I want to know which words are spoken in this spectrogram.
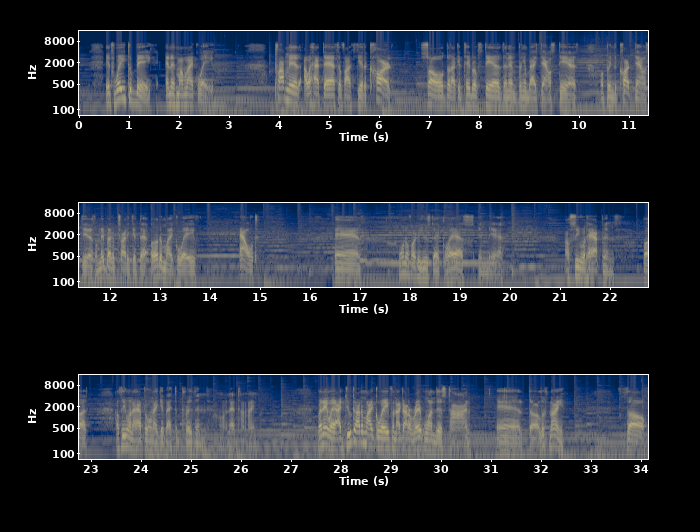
It's way too big, and it's my microwave. Problem is, I would have to ask if I could get a cart so that I could take it upstairs and then bring it back downstairs, or bring the cart downstairs, or maybe I could try to get that other microwave out. And I wonder if I could use that glass in there. I'll see what happens, but I'll see what happens when I get back to prison on that time. But anyway, I do got a microwave, and I got a red one this time, and uh, looks nice. So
